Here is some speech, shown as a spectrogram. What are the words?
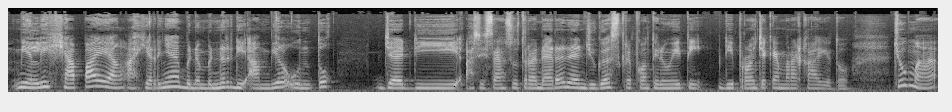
milih siapa yang akhirnya bener-bener diambil untuk jadi asisten sutradara dan juga script continuity di project yang mereka gitu. Cuma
